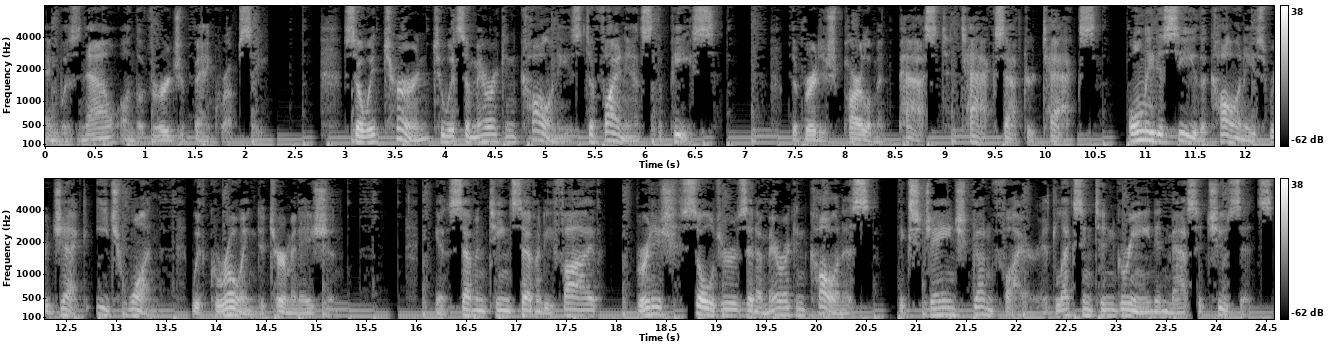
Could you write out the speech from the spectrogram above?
and was now on the verge of bankruptcy. So it turned to its American colonies to finance the peace. The British Parliament passed tax after tax, only to see the colonies reject each one with growing determination. In 1775, British soldiers and American colonists exchanged gunfire at Lexington Green in Massachusetts,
